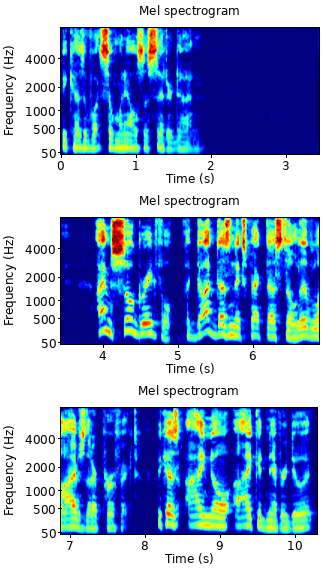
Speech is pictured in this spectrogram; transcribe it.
because of what someone else has said or done. I'm so grateful that God doesn't expect us to live lives that are perfect because I know I could never do it.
